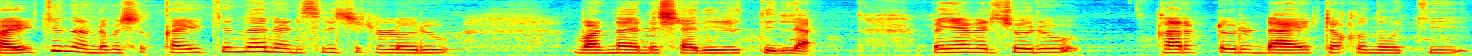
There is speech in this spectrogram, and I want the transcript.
കഴിക്കുന്നുണ്ട്. പക്ഷെ കഴിക്കുന്നതിനനുസരിച്ചിട്ടുള്ള ഒരു വണ്ണം എന്റെ ശരീരത്തില്ല. അപ്പം ഞാൻ വിചാരിച്ചു ഒരു കറക്റ്റ് ഒരു ഡയറ്റൊക്കെ നോക്കി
